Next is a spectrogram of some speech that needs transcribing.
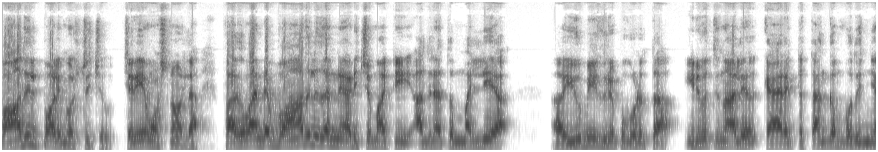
വാതിൽ പാളി മോഷ്ടിച്ചു. ചെറിയ മോഷണമല്ല ഭഗവാന്റെ വാതിൽ തന്നെ അടിച്ചു മാറ്റി അതിനകത്ത് മല്യ യു ബി ഗ്രൂപ്പ് കൊടുത്ത ഇരുപത്തിനാല് ക്യാരറ്റ് തങ്കം പൊതിഞ്ഞ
